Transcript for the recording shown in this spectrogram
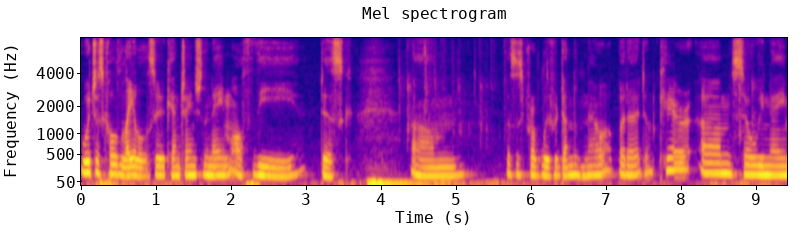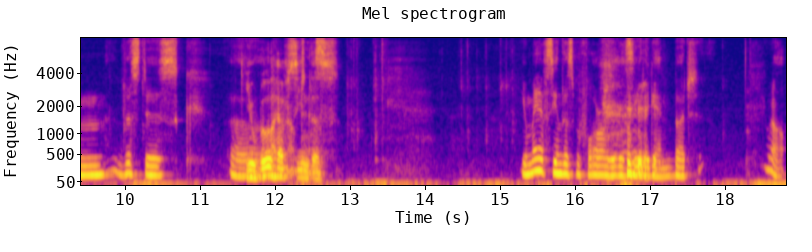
which is called label, so you can change the name of the disk. Um, this is probably redundant now, but I don't care. Um, so we name this disk. Uh, you will have know, seen test. this. You may have seen this before, or you will see it again, but well,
